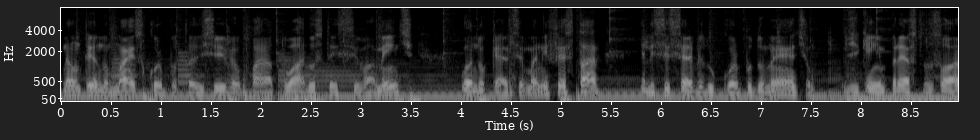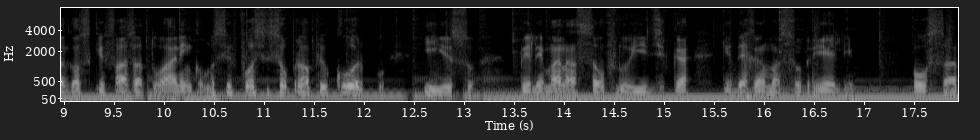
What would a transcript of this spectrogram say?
não tendo mais corpo tangível para atuar ostensivamente, quando quer se manifestar, ele se serve do corpo do médium, de quem empresta os órgãos que faz atuarem como se fosse seu próprio corpo, e isso pela emanação fluídica que derrama sobre ele. Ouça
